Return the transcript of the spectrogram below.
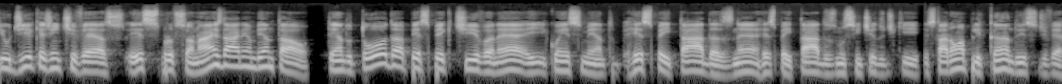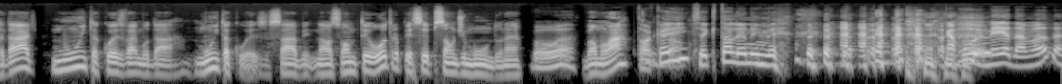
que o dia que a gente tiver esses profissionais da área ambiental tendo toda a perspectiva né, e conhecimento respeitadas, né, respeitados no sentido de que estarão aplicando isso de verdade, muita coisa vai mudar, muita coisa, sabe? Nós vamos ter outra percepção de mundo, né? Boa. Vamos lá? Toca aí, você que tá lendo o e-mail. Acabou o e-mail da Amanda?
